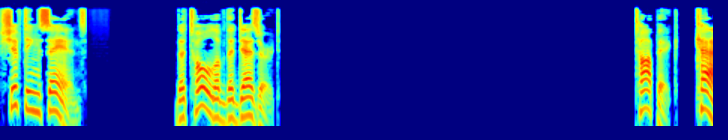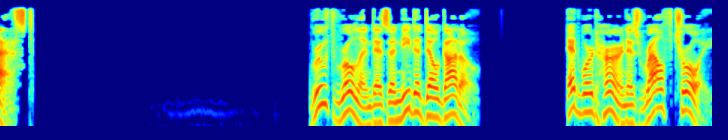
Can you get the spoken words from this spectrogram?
Shifting Sands. The Toll of the Desert. Topic. Cast. Ruth Roland as Anita Delgado. Edward Hearn as Ralph Troy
